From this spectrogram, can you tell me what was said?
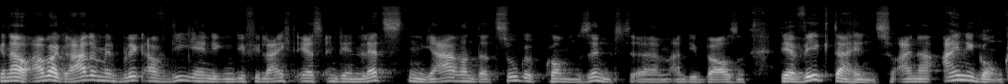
Genau, aber gerade mit Blick auf diejenigen, die vielleicht erst in den letzten Jahren dazugekommen sind ähm, an die Börsen, der Weg dahin zu einer Einigung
